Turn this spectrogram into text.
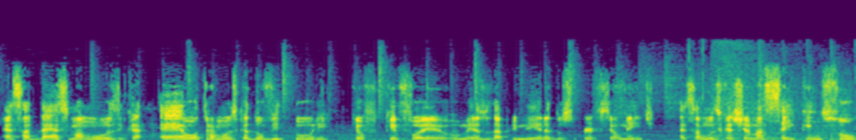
Essa décima música é outra música do Vituri, que, eu, que foi o mesmo da primeira, do Superficialmente. Essa música chama Sei Quem Sou.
